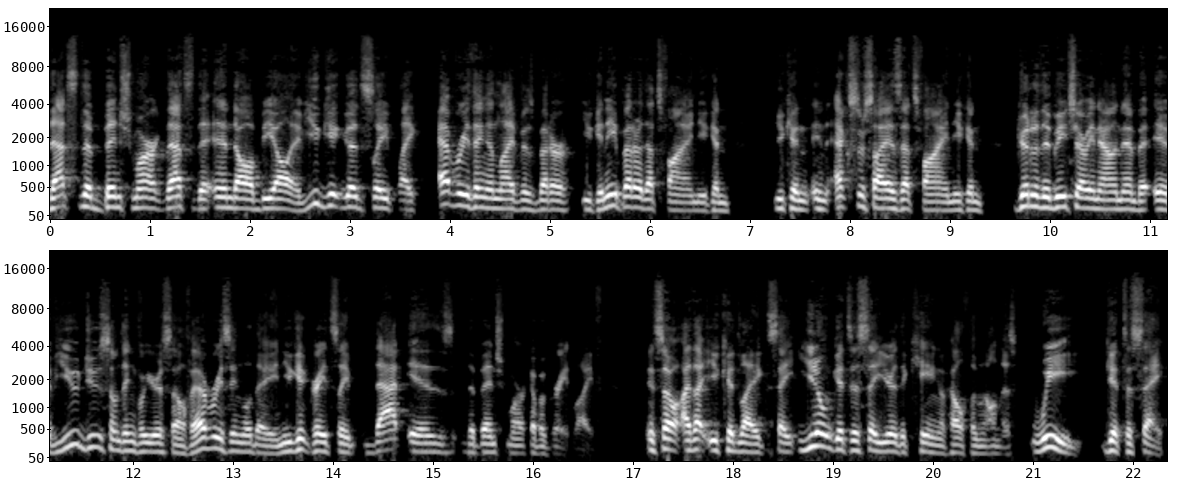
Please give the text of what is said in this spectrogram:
that's the benchmark. That's the end all be all. If you get good sleep, like everything in life is better. You can eat better. That's fine. You can you can in exercise. That's fine. You can go to the beach every now and then, but if you do something for yourself every single day and you get great sleep, that is the benchmark of a great life. And so I thought you could like say, you don't get to say you're the king of health and wellness. We get to say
